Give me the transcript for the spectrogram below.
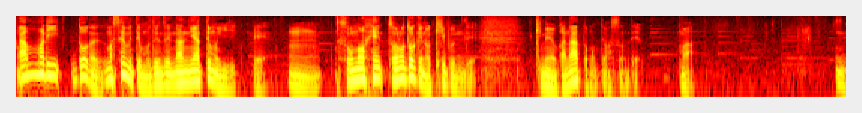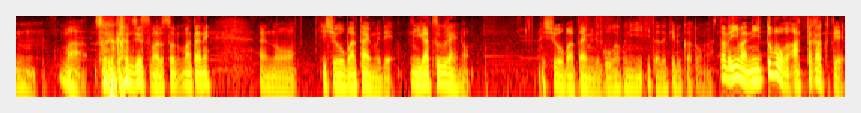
あんまりどうなんですまあ、せめても全然何やってもいいんで、うん。その辺、その時の気分で決めようかなと思ってますんで。まあ、うん。まあ、そういう感じです。また、そまたね、あの、石オーバータイムで、2月ぐらいの石オーバータイムでご確認いただけるかと思います。ただ今、ニット帽があったかくて、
